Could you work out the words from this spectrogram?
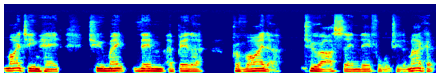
my team had to make them a better provider to us and therefore to the market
